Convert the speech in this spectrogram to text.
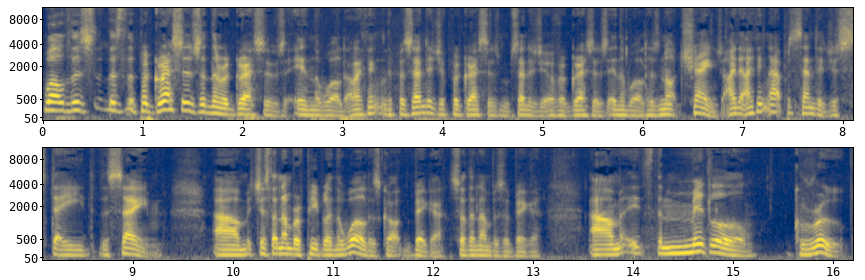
Well, there's there's the progressives and the regressives in the world, and I think the percentage of progressives and percentage of regressives in the world has not changed. I, I think that percentage has stayed the same. Um, it's just the number of people in the world has got bigger, so the numbers are bigger. Um, it's the middle group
